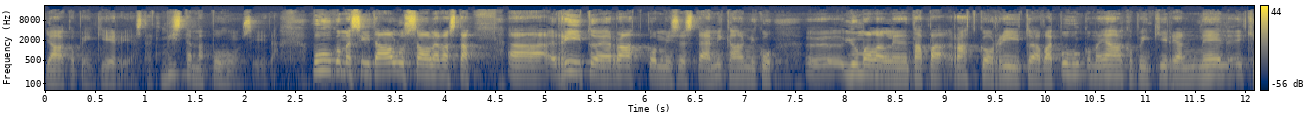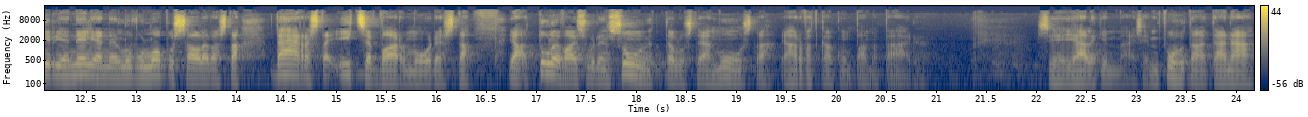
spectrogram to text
Jaakobin kirjasta. Että mistä mä puhun siitä? Puhunko mä siitä alussa olevasta ää, riitojen ratkomisesta ja mikä on niinku, jumalallinen tapa ratkoa riitoja? Vai puhunko mä Jaakobin kirjan nel, kirjan neljännen luvun lopussa olevasta väärästä itsevarmuudesta ja tulevaisuuden suunnittelusta ja muusta? Ja arvatkaa kumpaan mä päädyin. Siihen jälkimmäiseen. Me puhutaan tänään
